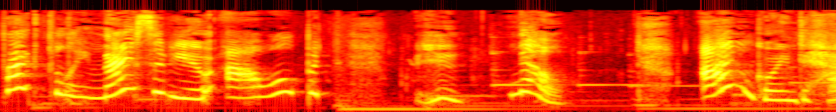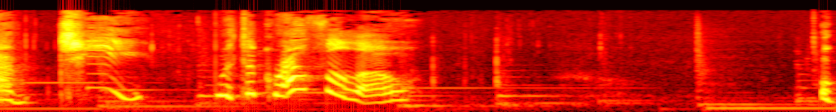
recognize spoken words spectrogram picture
frightfully nice of you, Owl, but no. I'm going to have tea with a Gruffalo. A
